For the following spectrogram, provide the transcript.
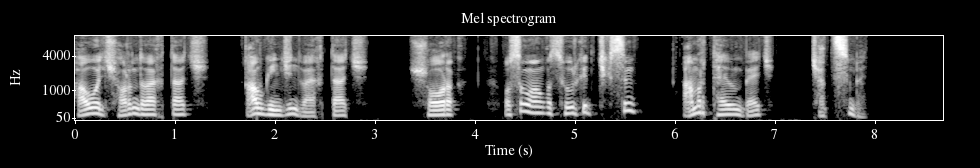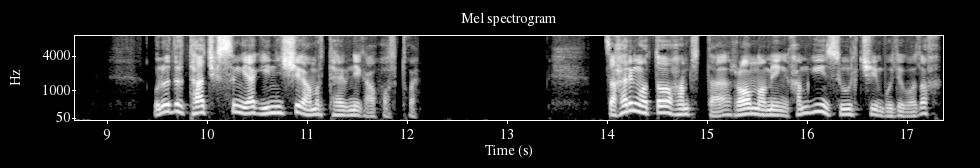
Паул шоронд байхдаач, гав гинжинд байхдаач, шуурга, усан онгоц сүрхэд ч гэсэн амар тайван байж чадсан байна. Өнөөдөр та ч гэсэн яг энэ шиг амар тайвныг авах болтугай. За харин одоо хамтдаа Ром номын хамгийн сүүлчийн бүлэг болох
